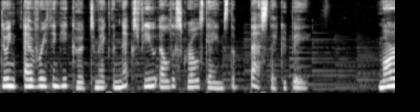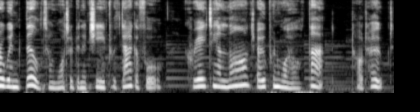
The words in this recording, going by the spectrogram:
doing everything he could to make the next few Elder Scrolls games the best they could be. Morrowind built on what had been achieved with Daggerfall, creating a large open world that, Todd hoped,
